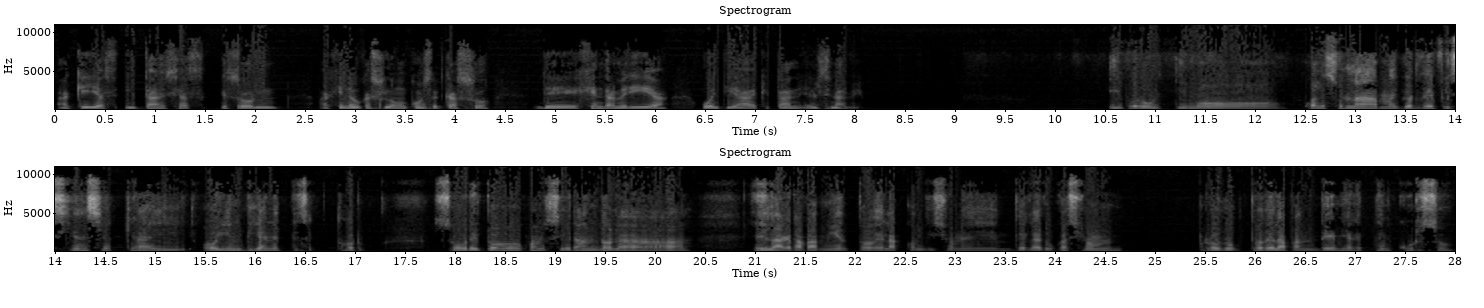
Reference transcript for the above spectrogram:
aquellas instancias que son ajenas a educación, como es el caso de gendarmería o entidades que están en el SENAME. Y por último, ¿cuáles son las mayores deficiencias que hay hoy en día en este sector? Sobre todo considerando la, el agravamiento de las condiciones de la educación producto de la pandemia que está en curso.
